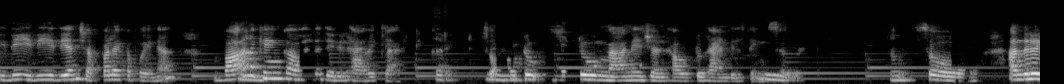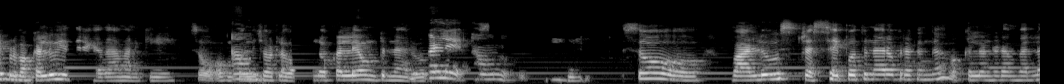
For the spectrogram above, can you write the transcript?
ఇది ఇది ఇది అని చెప్పలేకపోయినా వాళ్ళకి ఏం కావాలో they will have a clarity correct so how to how to manage and how to handle things Hmm. So అందులో ఇప్పుడు ఒకళ్ళు ఇద్దరే కదా మనకి. సో ఒక కొన్ని. చోట్ల ఒకళ్ళు ఒకళ్ళే ఉంటున్నారు. సో వాళ్ళు స్ట్రెస్ అయిపోతున్నారు ఒక రకంగా ఒకళ్ళు ఉండడం వల్ల.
